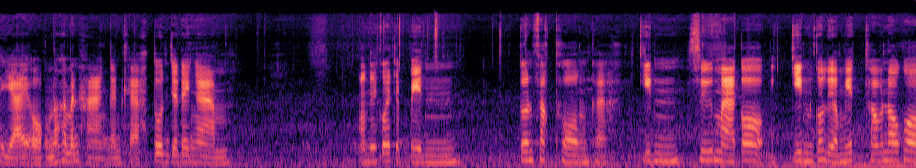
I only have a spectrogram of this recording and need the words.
ขยายออกเนาะให้มันห่างกันค่ะ ต้นจะได้งาม อันนี้ก็จะเป็นต้นฟักทองค่ะกินซื้อมาก็กินก็เหลือเม็ดเขาเนาะก็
